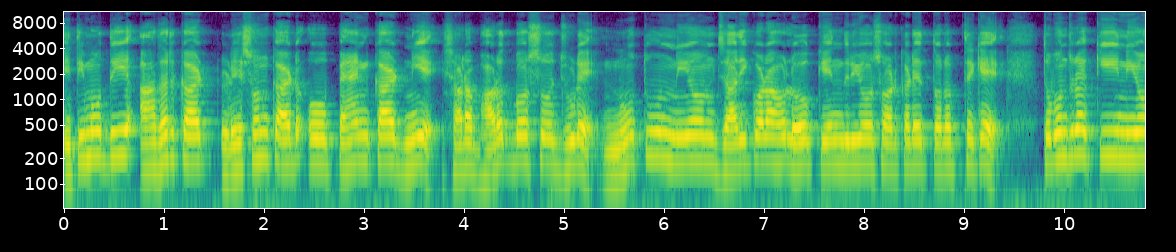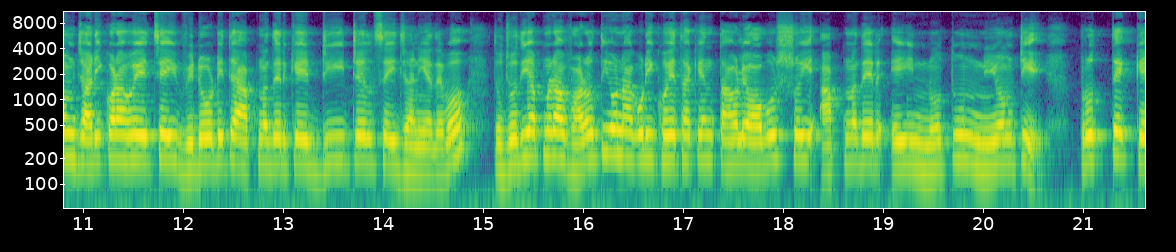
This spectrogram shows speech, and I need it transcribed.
ইতিমধ্যেই আধার কার্ড, রেশন কার্ড ও প্যান কার্ড নিয়ে সারা ভারতবর্ষ জুড়ে নতুন নিয়ম জারি করা হলো কেন্দ্রীয় সরকারের তরফ থেকে। তো বন্ধুরা, কী নিয়ম জারি করা হয়েছে এই ভিডিওটিতে আপনাদেরকে ডিটেলসেই জানিয়ে দেব। তো যদি আপনারা ভারতীয় নাগরিক হয়ে থাকেন, তাহলে অবশ্যই আপনাদের এই নতুন নিয়মটি প্রত্যেককে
